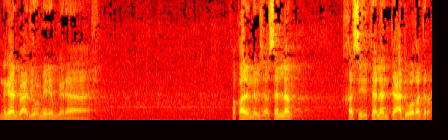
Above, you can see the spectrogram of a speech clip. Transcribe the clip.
أنه قال بعد يومين يبقى ناش. فقال النبي صلى الله عليه وسلم خسئت لن تعدو غدرك.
